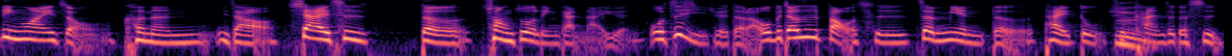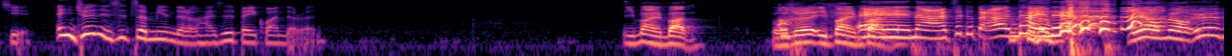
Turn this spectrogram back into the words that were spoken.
另外一种可能，你知道下一次。的创作灵感来源，我自己觉得啦，我比较是保持正面的态度去看这个世界。哎、嗯欸，你觉得你是正面的人还是悲观的人？一半一半，我觉得一半一半。哎、欸，那这个答案太那个。没有没有，因为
